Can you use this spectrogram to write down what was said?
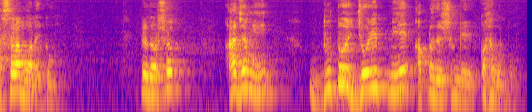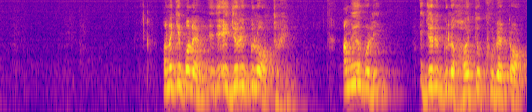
আসসালামু আলাইকুম। প্রিয় দর্শক, আজ আমি দুটো জরিপ নিয়ে আপনাদের সঙ্গে কথা বলব। অনেকে বলেন, এই যে এই জরিপগুলো অর্থহীন। আমিও বলি, এই জরিপগুলো হয়তো খুব একটা অর্থ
